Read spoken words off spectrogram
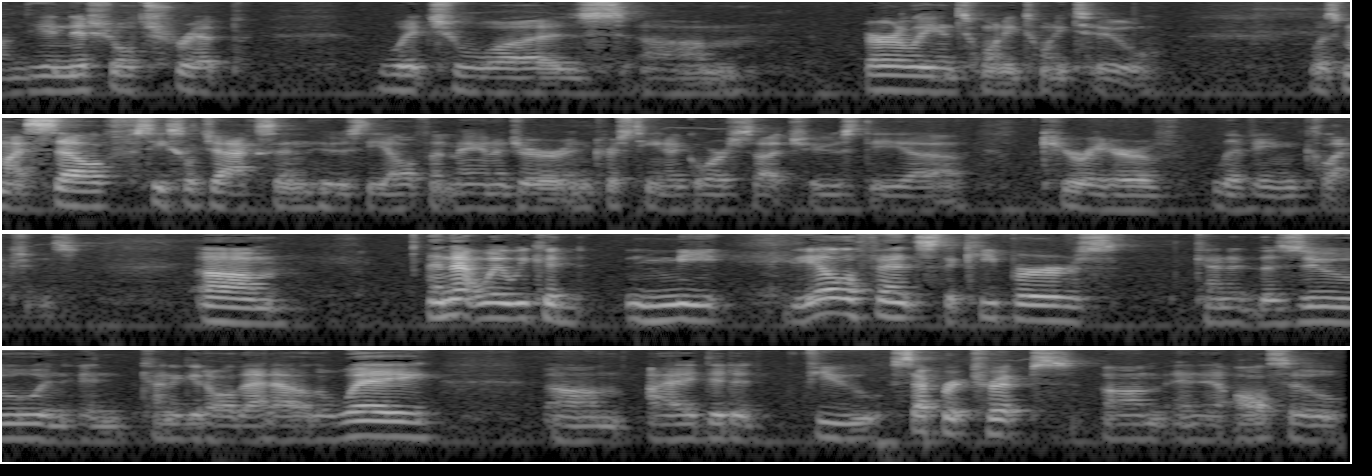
Um, the initial trip, which was um, early in 2022, was myself, Cecil Jackson, who's the elephant manager, and Christina Gorsuch, who's the uh, curator of living collections. Um, and that way we could meet the elephants, the keepers, kind of the zoo, and, and kind of get all that out of the way. Um, I did a few separate trips, um, and also,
